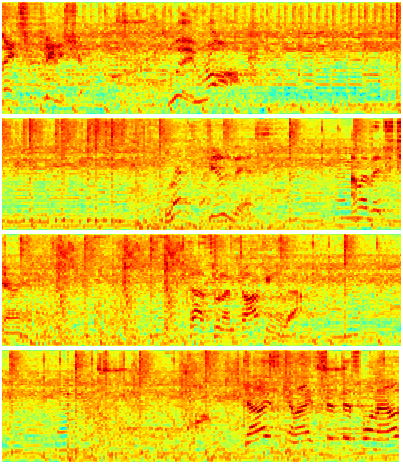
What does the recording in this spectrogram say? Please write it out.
Let's finish him. We rock. Let's do this. I'm a vegetarian. That's what I'm talking about. Guys, can I sit this one out?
